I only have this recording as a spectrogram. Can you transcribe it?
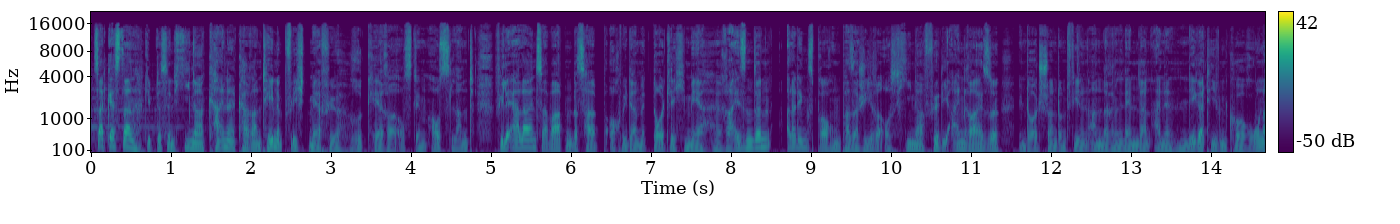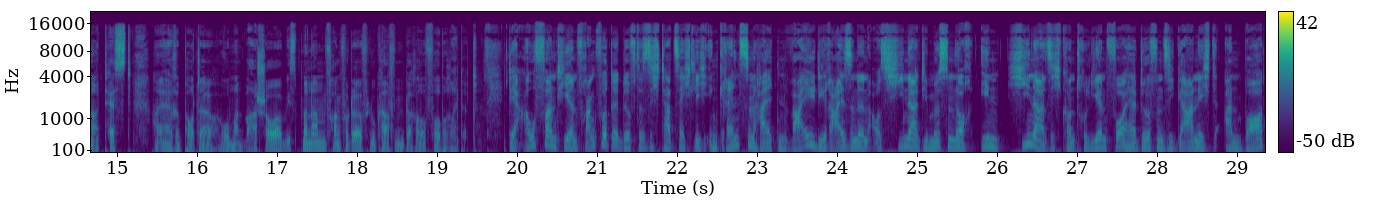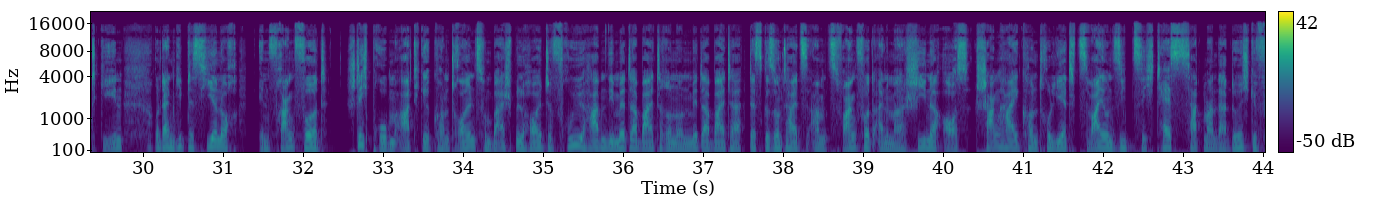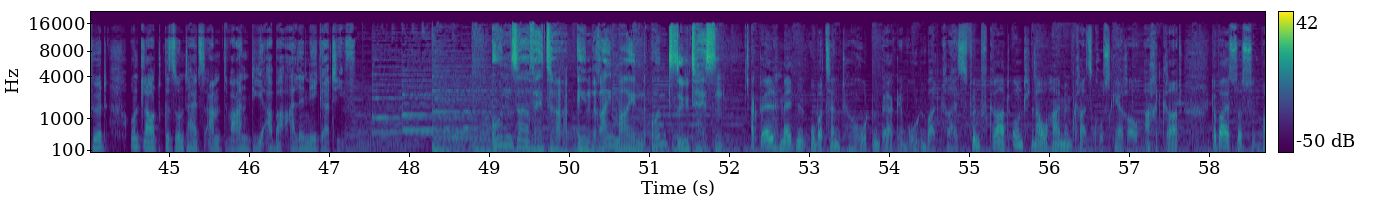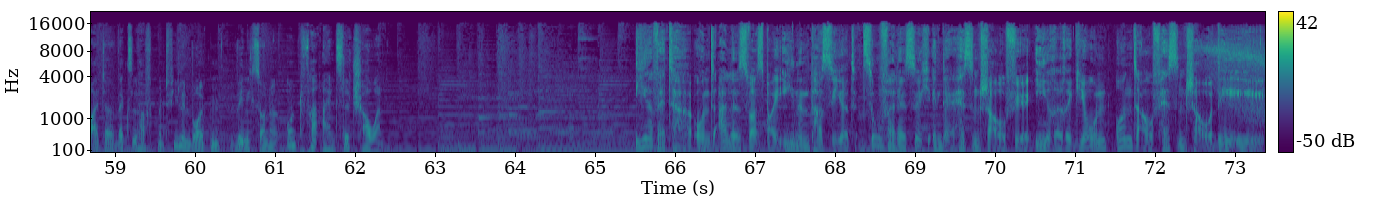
Seit gestern gibt es in China keine Quarantänepflicht mehr für Rückkehrer aus dem Ausland. Viele Airlines erwarten deshalb auch wieder mit deutlich mehr Reisenden. Allerdings brauchen Passagiere aus China für die Einreise in Deutschland und vielen anderen Ländern einen negativen Corona-Test. HR-Reporter Roman Warschauer, wie ist man am Frankfurter Flughafen darauf vorbereitet? Der Aufwand hier in Frankfurt, der dürfte sich tatsächlich in Grenzen halten, weil die Reisenden aus China, die müssen noch in China sich kontrollieren. Vorher dürfen sie gar nicht an Bord gehen. Und dann gibt es hier noch in Frankfurt Stichprobenartige Kontrollen. Zum Beispiel heute früh haben die Mitarbeiterinnen und Mitarbeiter des Gesundheitsamts Frankfurt eine Maschine aus Shanghai kontrolliert. 72 Tests hat man da durchgeführt und laut Gesundheitsamt waren die aber alle negativ. Unser Wetter in Rhein-Main und Südhessen. Aktuell melden Oberzent Rotenberg im Odenwaldkreis 5 Grad und Nauheim im Kreis Groß-Gerau 8 Grad. Dabei ist es weiter wechselhaft mit vielen Wolken, wenig Sonne und vereinzelt Schauern. Ihr Wetter und alles, was bei Ihnen passiert, zuverlässig in der Hessenschau für Ihre Region und auf hessenschau.de.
